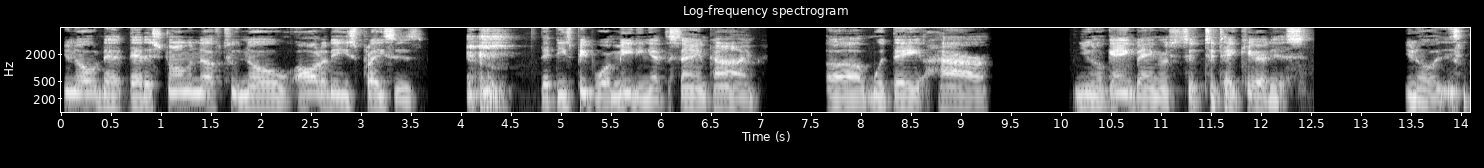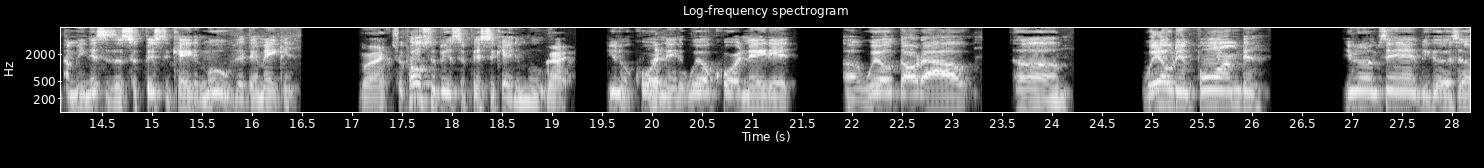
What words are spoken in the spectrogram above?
you know that that is strong enough to know all of these places that these people are meeting at the same time. Uh, would they hire you know, gangbangers to, to take care of this. You know, I mean, this is a sophisticated move that they're making. Right. Supposed to be a sophisticated move. Right. You know, coordinated, well coordinated, uh, well thought out, um, well informed. You know what I'm saying? Because uh,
